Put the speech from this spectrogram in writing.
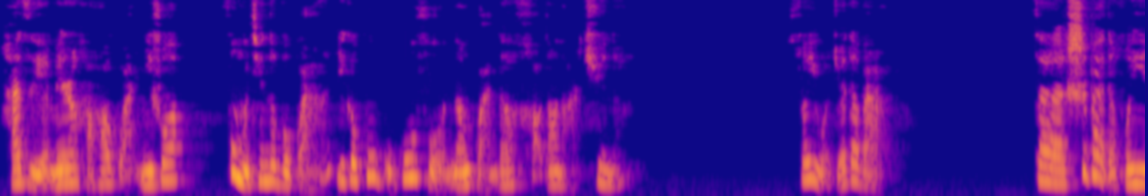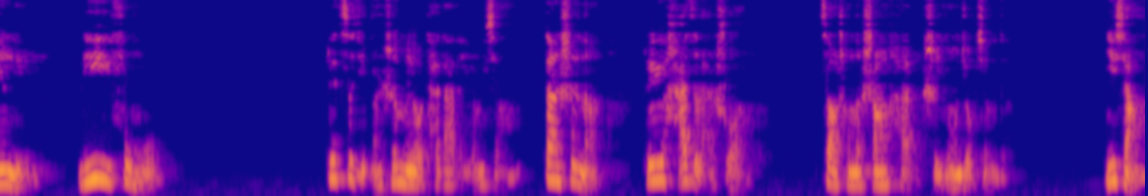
孩子也没人好好管。你说？父母亲都不管，一个姑姑姑父能管得好到哪儿去呢？所以我觉得吧，在失败的婚姻里，离异父母对自己本身没有太大的影响，但是呢，对于孩子来说，造成的伤害是永久性的。你想，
